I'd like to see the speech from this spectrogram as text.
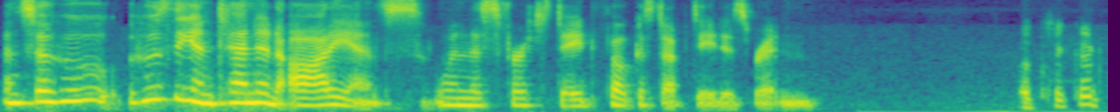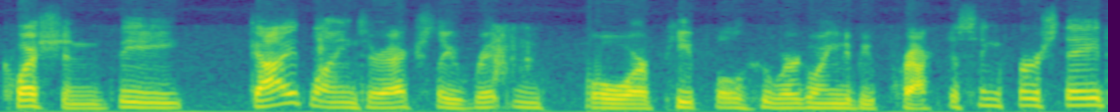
And so who who's the intended audience when this first aid focused update is written? That's a good question. The guidelines are actually written for people who are going to be practicing first aid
